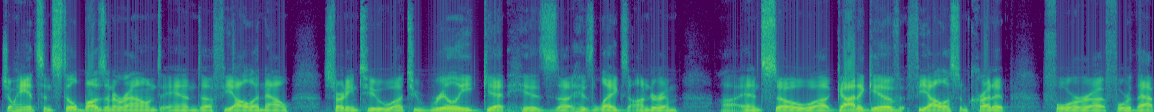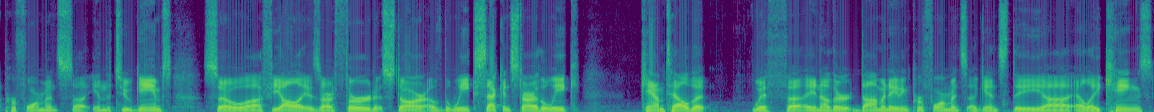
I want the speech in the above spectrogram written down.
Johansson still buzzing around, and uh, Fiala now starting to uh, to really get his uh, his legs under him. Uh, and so, uh, got to give Fiala some credit for uh, for that performance uh, in the two games. So uh, Fiala is our third star of the week. Second star of the week, Cam Talbot with uh, another dominating performance against the LA Kings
